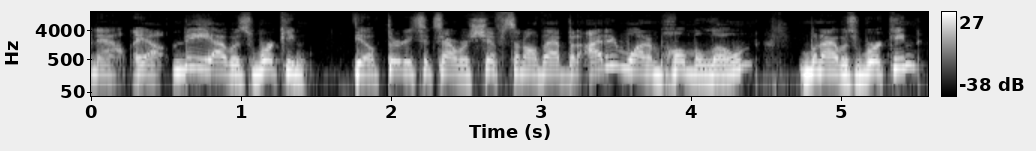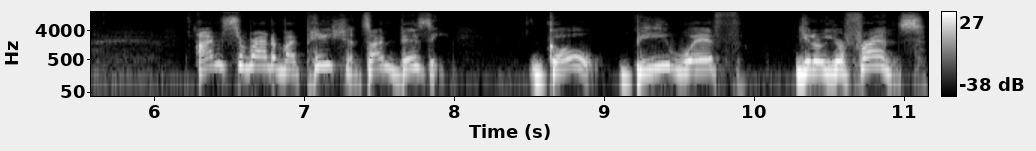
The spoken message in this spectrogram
Now, yeah, me, I was working, you know, 36 hour shifts and all that, but I didn't want him home alone when I was working. I'm surrounded by patients. I'm busy. Go be with, you know, your friends.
